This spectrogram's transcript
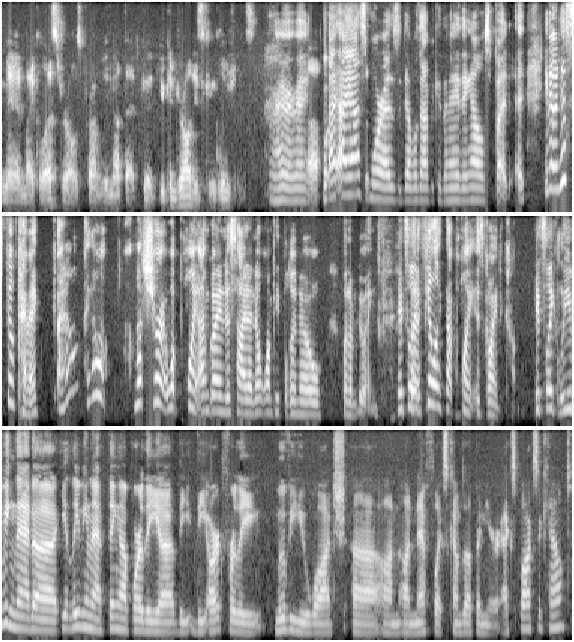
man, my cholesterol is probably not that good. You can draw these conclusions. Right, right, right. Uh, I, I asked more as a devil's advocate than anything else, but uh, you know, it does feel kind of. I don't. I don't. I'm not sure at what point I'm going to decide I don't want people to know what I'm doing. It's But I feel like that point is going to come. it's like leaving that uh leaving that thing up where the uh the the art for the movie you watch uh on on Netflix comes up in your Xbox account.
